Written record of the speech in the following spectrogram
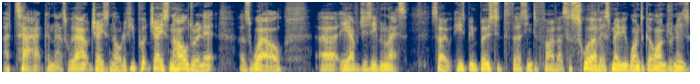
attack, and that's without Jason Holder. If you put Jason Holder in it as well, uh, he averages even less. So he's been boosted to 13 to 5. That's a swerve. It's maybe one to go under on his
